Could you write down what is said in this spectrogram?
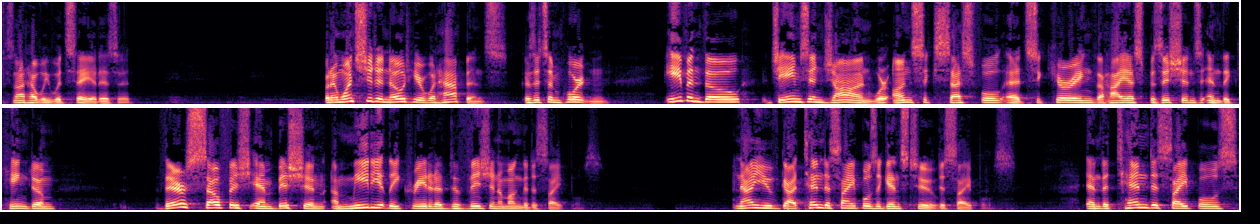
It's not how we would say it, is it? But I want you to note here what happens, because it's important. Even though James and John were unsuccessful at securing the highest positions in the kingdom, their selfish ambition immediately created a division among the disciples. Now you've got 10 disciples against two disciples. And the 10 disciples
